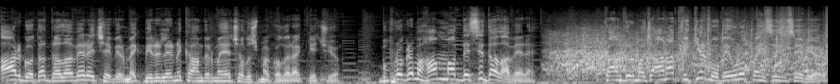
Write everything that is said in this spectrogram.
argoda dalavere çevirmek, birilerini kandırmaya çalışmak olarak geçiyor. Bu programın ham maddesi dalavere. Kandırmacı ana fikir bu ve unutmayın sizi seviyorum.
